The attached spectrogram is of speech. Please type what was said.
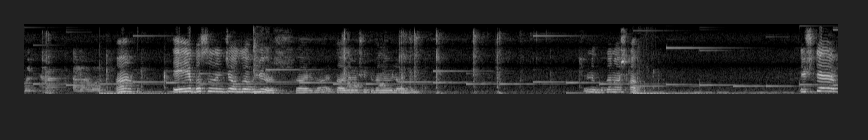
burada bir tane var. Aa, E'ye basılınca alabiliyoruz galiba. Daha demin çünkü ben öyle aldım. Şimdi buradan aşağı at. İşte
